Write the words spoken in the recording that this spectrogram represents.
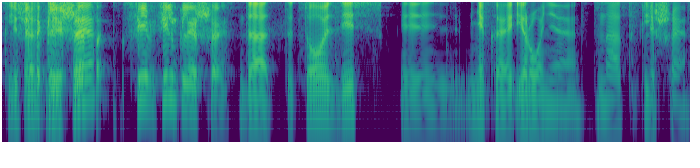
клише Это клише, с фильм, фильм клише. Да, т- то здесь э, некая ирония над клише.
